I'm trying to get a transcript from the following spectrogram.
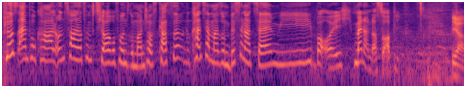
Plus ein Pokal und 250 Euro für unsere Mannschaftskasse. Und du kannst ja mal so ein bisschen erzählen, wie bei euch Männern das so ablief. Ja,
